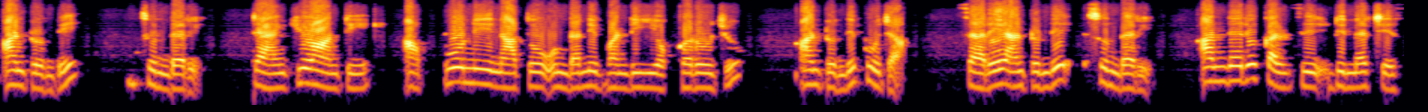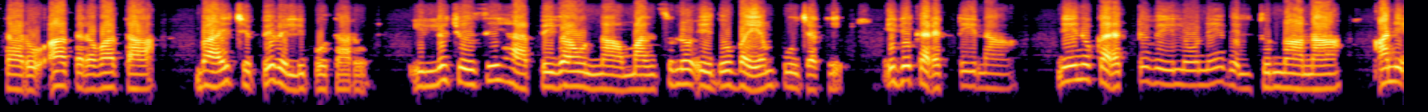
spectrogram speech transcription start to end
అంటుంది సుందరి. థ్యాంక్ యూ ఆంటీ. అప్పుని నాతో ఉండనివ్వండి ఈ ఒక్కరోజు అంటుంది పూజ. సరే అంటుంది సుందరి. అందరూ కలిసి డిన్నర్ చేస్తారు. ఆ తర్వాత బాయ్ చెప్పి వెళ్ళిపోతారు. ఇల్లు చూసి హ్యాపీగా ఉన్న మనసులో ఏదో భయం పూజకి. ఇది కరెక్టేనా? నేను కరెక్ట్ వేలోనే వెళ్తున్నానా? అని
